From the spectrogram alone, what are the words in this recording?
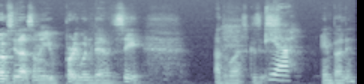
Obviously, that's something you probably wouldn't be able to see otherwise because it's Yeah. in Berlin.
